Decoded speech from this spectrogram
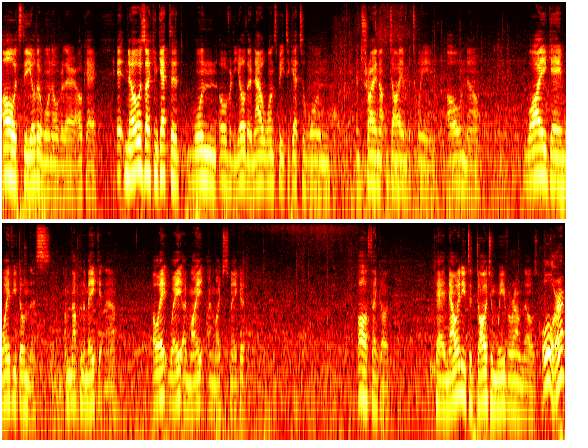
Oh, it's the other one over there. Okay. It knows I can get to one over the other. Now it wants me to get to one and try not die in between. Oh, no. Why, game? Why have you done this? I'm not to make it now. Oh, wait, wait. I might. I might just make it. Oh, thank God. Okay, now I need to dodge and weave around those. Or...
